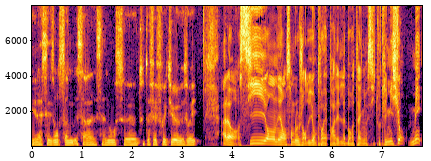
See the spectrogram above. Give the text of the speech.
euh, la saison s'annonce tout à fait fructueuse, oui. Alors, si on est ensemble aujourd'hui, on pourrait parler de la Bretagne aussi toute l'émission, mais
